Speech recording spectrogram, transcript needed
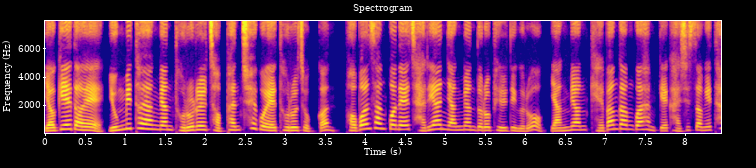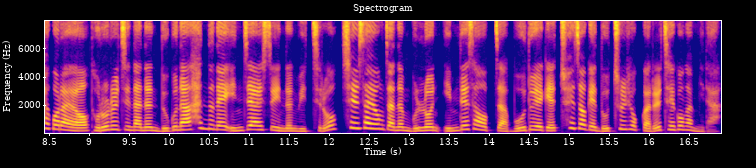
여기에 더해 6m 양면 도로를 접한 최고의 도로 조건, 법원 상권에 자리한 양면도로 빌딩으로 양면 개방감과 함께 가시성이 탁월하여 도로를 지나는 누구나 한눈에 인지할 수 있는 위치로 실사용자는 물론 임대사업자 모두에게 최적의 노출 효과를 제공합니다.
